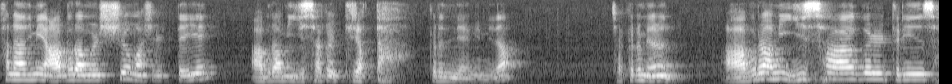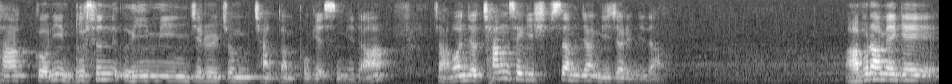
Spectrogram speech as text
하나님이 아브라함을 시험하실 때에 아브라함이 이삭을 드렸다. 그런 내용입니다. 자, 그러면 아브라함이 이삭을 드린 사건이 무슨 의미인지를 좀 잠깐 보겠습니다. 자, 먼저 창세기 13장 2절입니다. 아브라함에게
